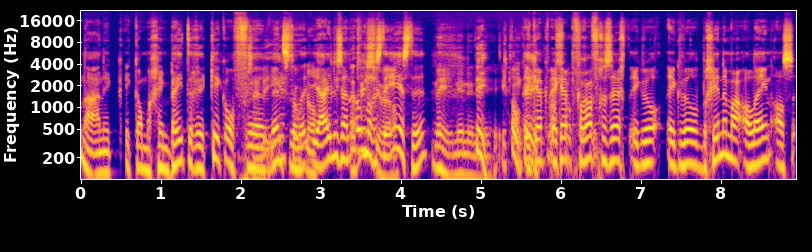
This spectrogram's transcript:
Nou, en ik, ik kan me geen betere kick-off uh, wensen. Dan, ja, jullie zijn dat ook nog eens de eerste. Nee, nee, nee. nee. nee. Ik, okay, ik, heb, ik heb vooraf gezegd, ik wil, ik wil beginnen, maar alleen als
